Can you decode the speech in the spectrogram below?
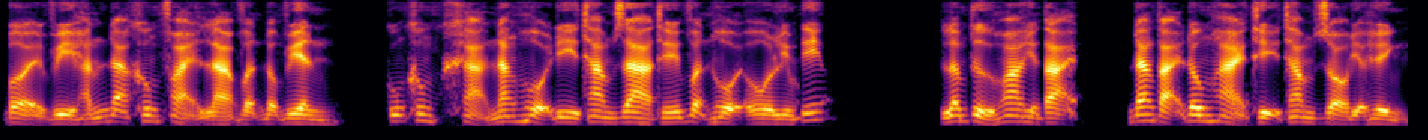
bởi vì hắn đã không phải là vận động viên cũng không khả năng hội đi tham gia thế vận hội olympic. Lâm tử hoa hiện tại đang tại đông hải thị thăm dò địa hình.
